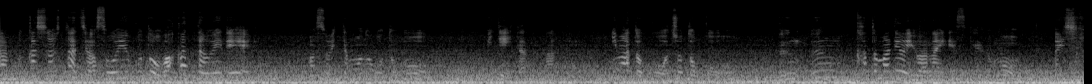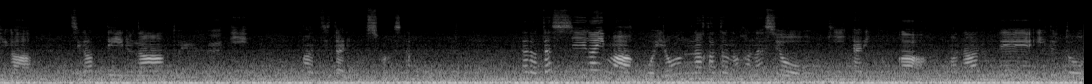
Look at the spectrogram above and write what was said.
あ昔の人たちはそういうことを分かった上で、まあ、そういった物事を見ていたんだなって今とこうちょっとこう文化とまでは言わないですけど、意識が違っているなというふうに感じたりもしました。ただ私が今こういろんな方の話を聞いたりとか学んでいると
